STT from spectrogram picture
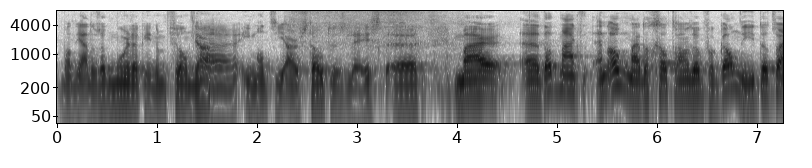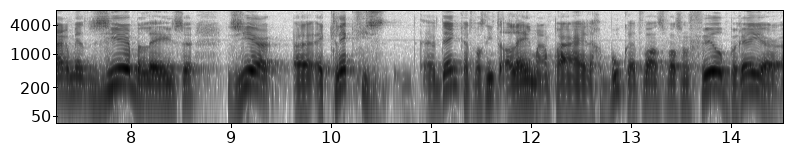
Want ja, dat is ook moeilijk in een film Ja. eh, iemand die Aristoteles leest. Eh, maar eh, dat maakt, en ook, maar dat geldt trouwens ook voor Gandhi. Dat waren mensen zeer belezen, zeer eclectisch denken. Het was niet alleen maar een paar heilige boeken. Het was, was een veel breder.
